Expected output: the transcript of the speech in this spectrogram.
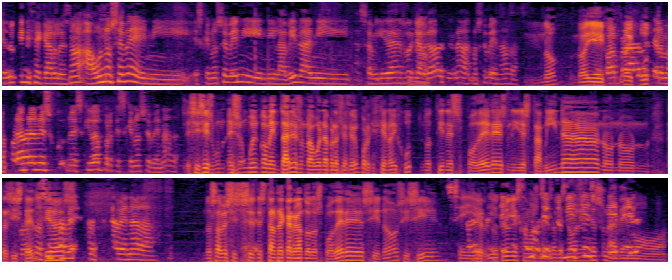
Es lo que dice Carles, ¿no? Aún no se ve ni. Es que no se ve ni, ni la vida, ni las habilidades recargadas, ni nada, no se ve nada. No, no hay, no hay a lo mejor ahora no, es, no esquiva porque es que no se ve nada. Sí, sí, es un, es un buen comentario, es una buena apreciación, porque es que no hay HUD, no tienes poderes, ni estamina, no, no, No, no se resistencias, sabe, no se sabe nada. No sabes si se te están recargando los poderes, si no, si sí. Sí, yo, yo creo que estamos, si lo que estamos viendo es una demo.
